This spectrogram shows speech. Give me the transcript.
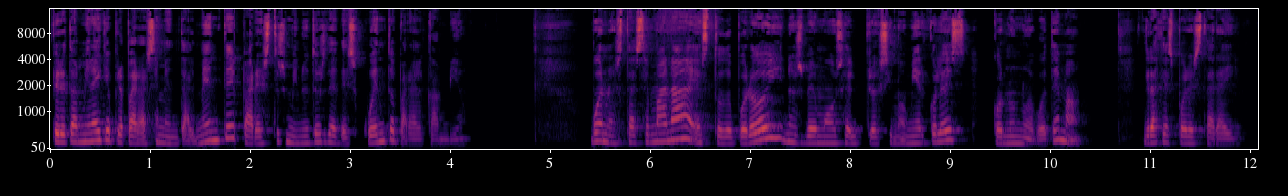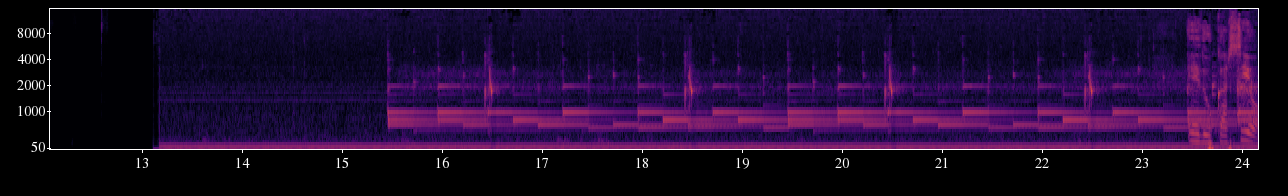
pero también hay que prepararse mentalmente para estos minutos de descuento para el cambio. Bueno, esta semana es todo por hoy, nos vemos el próximo miércoles con un nuevo tema. Gracias por estar ahí. Educación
